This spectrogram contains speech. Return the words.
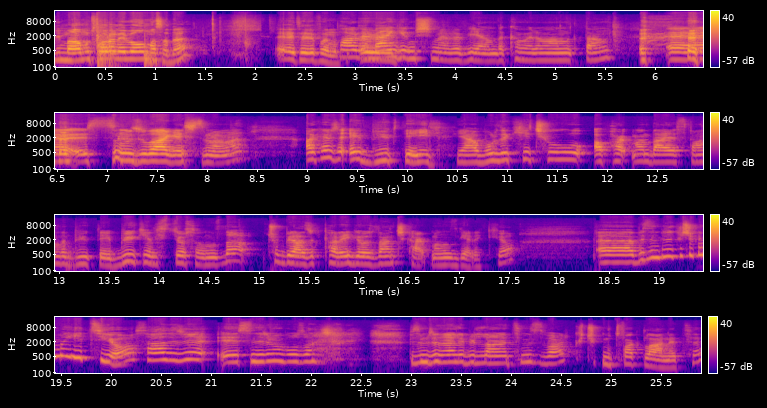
Bir Mahmut Orhan evi olmasa da. Evet Elif Hanım. Pardon Evin- ben girmişim eve bir anda kameramanlıktan. Ee, sunuculuğa geçtim hemen. Arkadaşlar ev büyük değil. Ya buradaki çoğu apartman dairesi falan da büyük değil. Büyük ev istiyorsanız da çok birazcık parayı gözden çıkartmanız gerekiyor. Ee, bizim bir küçük ama yetiyor. Sadece e, sinirimi bozan şey Bizim Caner'le bir lanetimiz var. Küçük mutfak laneti.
